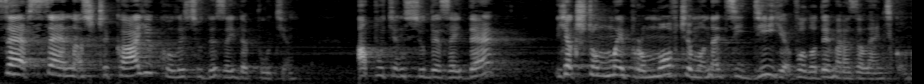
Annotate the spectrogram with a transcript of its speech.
Це все нас чекає, коли сюди зайде Путін. А Путін сюди зайде, якщо ми промовчимо на ці дії Володимира Зеленського.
